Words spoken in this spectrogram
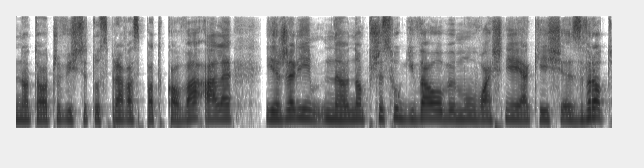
no to oczywiście tu sprawa spadkowa, ale jeżeli no, no, przysługiwałoby mu właśnie jakiś zwrot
